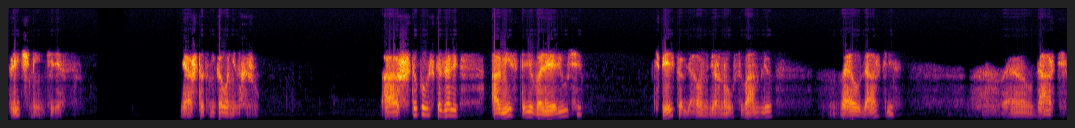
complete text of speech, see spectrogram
личный интерес. Я что-то никого не нахожу. А что бы вы сказали о мистере Валериусе? Теперь, когда он вернулся в Англию, Вэл Дарти... Вэл Дарти...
